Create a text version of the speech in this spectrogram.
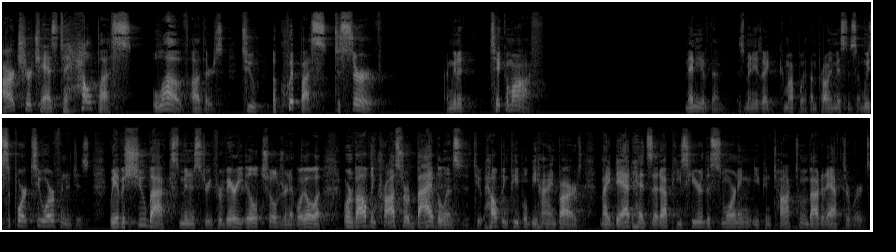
our church has to help us love others, to equip us to serve. I'm going to tick them off. Many of them, as many as I come up with. I'm probably missing some. We support two orphanages. We have a shoebox ministry for very ill children at Loyola. We're involved in Crossroad Bible Institute, helping people behind bars. My dad heads that up. He's here this morning. You can talk to him about it afterwards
